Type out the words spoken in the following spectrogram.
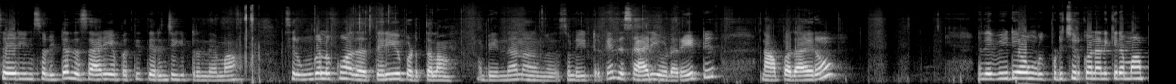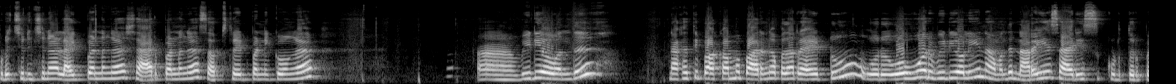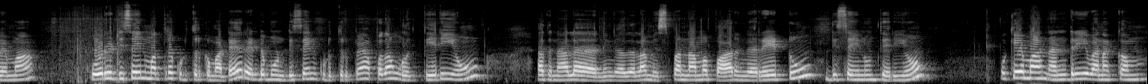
சரின்னு சொல்லிவிட்டு அந்த சாரியை பற்றி தெரிஞ்சுக்கிட்டு இருந்தேம்மா. சரி உங்களுக்கும் அதை தெரியப்படுத்தலாம் அப்படின்னு தான் நான் சொல்லிகிட்டு இருக்கேன். இந்த சாரியோட ரேட்டு நாற்பதாயிரம் இந்த வீடியோ உங்களுக்கு பிடிச்சிருக்கோன்னு நினைக்கிறேம்மா. பிடிச்சிருந்துச்சின்னா லைக் பண்ணுங்கள் ஷேர் பண்ணுங்கள் சப்ஸ்கிரைப் பண்ணிக்கோங்க. வீடியோ வந்து நகர்த்தி பார்க்காம பாருங்கள் அப்போ தான் ரேட்டும் ஒரு ஒவ்வொரு வீடியோலையும் நான் வந்து நிறைய சாரீஸ் கொடுத்துருப்பேம்மா. ஒரு டிசைன் மாத்திரம் கொடுத்துருக்க மாட்டேன். ரெண்டு மூணு டிசைன் கொடுத்துருப்பேன். அப்போ தான் உங்களுக்கு தெரியும். அதனால் நீங்கள் அதெல்லாம் மிஸ் பண்ணாமல் பாருங்கள் ரேட்டும் டிசைனும் தெரியும். ஓகேம்மா நன்றி வணக்கம்.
